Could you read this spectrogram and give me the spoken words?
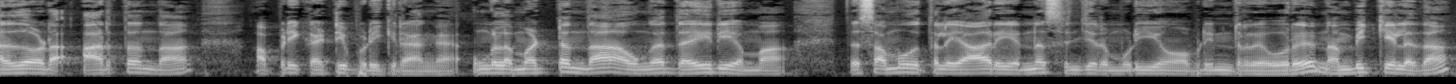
அதோட அர்த்தம் தான் அப்படி கட்டி பிடிக்கிறாங்க. உங்களை மட்டும்தான் அவங்க தைரியமாக இந்த சமூகத்தில் யார் என்ன செஞ்சிட முடியும் அப்படின்ற ஒரு நம்பிக்கையில் தான்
